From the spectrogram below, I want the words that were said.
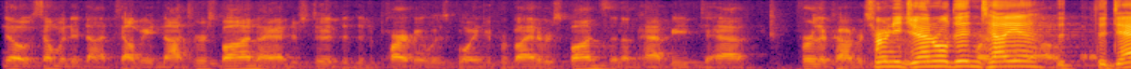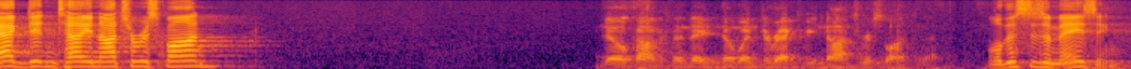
No, someone did not tell me not to respond. I understood that the department was going to provide a response, and I'm happy to have further conversation. Attorney General didn't tell you? The, the DAG didn't tell you not to respond? No, Congressman, they, no one directed me not to respond to that. Well, this is amazing.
